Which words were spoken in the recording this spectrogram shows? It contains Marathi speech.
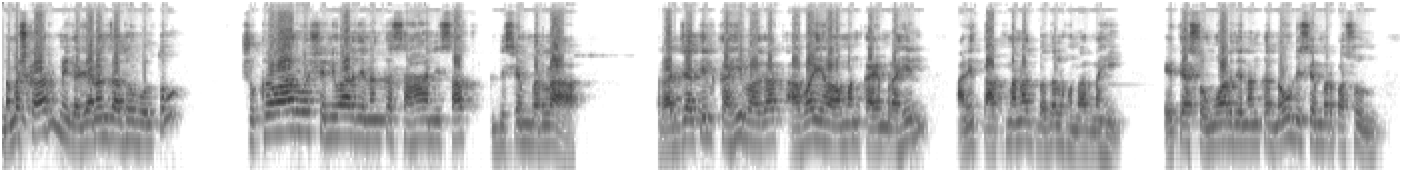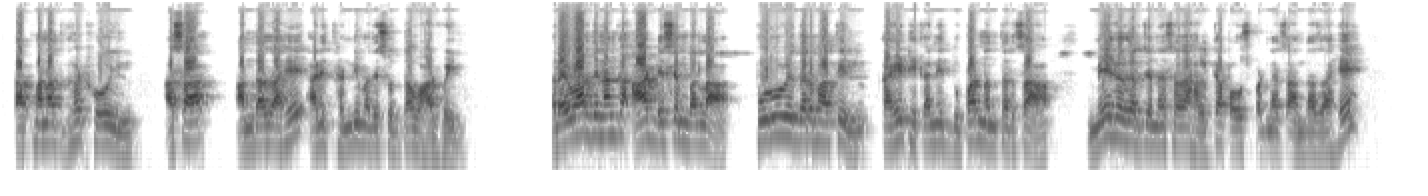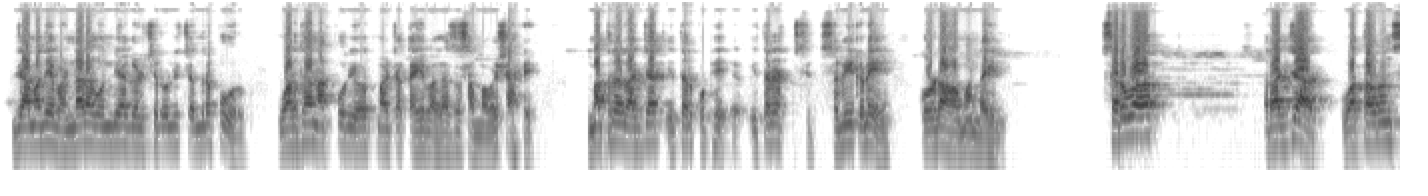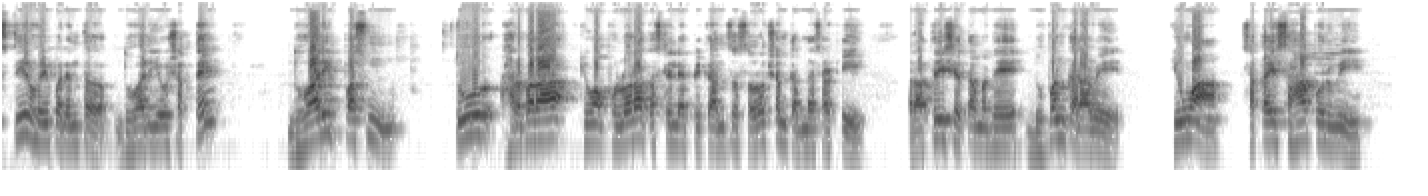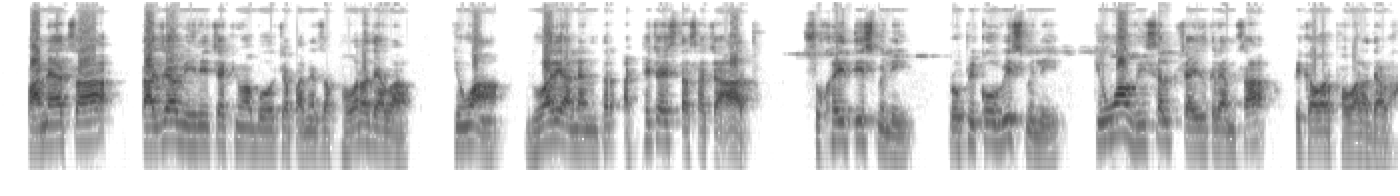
नमस्कार मी गजानन जाधव बोलतो. शुक्रवार व शनिवार दिनांक सहा आणि सात डिसेंबरला राज्यातील काही भागात आभाळी हवामान कायम राहील आणि तापमानात बदल होणार नाही. येत्या सोमवार दिनांक नऊ डिसेंबरपासून तापमानात घट होईल असा अंदाज आहे आणि थंडीमध्ये सुद्धा वाढ होईल. रविवार दिनांक आठ डिसेंबरला पूर्व विदर्भातील काही ठिकाणी दुपारनंतरचा मेघगर्जनेसह हलका पाऊस पडण्याचा अंदाज आहे. ज्यामध्ये भंडारा गोंदिया गडचिरोली चंद्रपूर वर्धा नागपूर यवतमाळच्या काही भागाचा समावेश आहे. मात्र राज्यात इतर कुठे इतर सगळीकडे कोरडा हवामान राहील. सर्व राज्यात वातावरण स्थिर होईपर्यंत धुवारी येऊ शकते. धुवारीपासून तूर हरभरा किंवा फुलोरात असलेल्या पिकांचं संरक्षण करण्यासाठी रात्री शेतामध्ये धुपण करावे किंवा सकाळी सहापूर्वी पाण्याचा ताज्या विहिरीच्या किंवा बोरच्या पाण्याचा फवारा द्यावा किंवा धुवारी आल्यानंतर अठ्ठेचाळीस तासाच्या आत सुखई तीस मिली प्रोपिको वीस मिली किंवा व्हिसल चाळीस ग्रॅमचा पिकावर फवारा द्यावा.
